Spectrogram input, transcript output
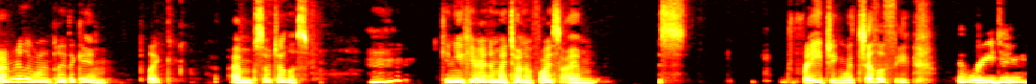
I really want to play the game. Like, I'm so jealous. Can you hear it in my tone of voice? I am s- raging with jealousy. Raging.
